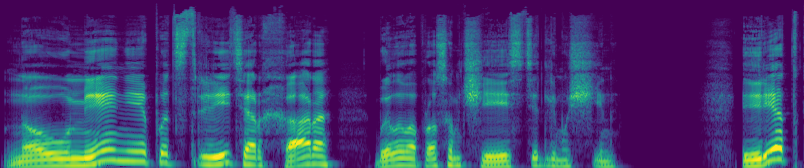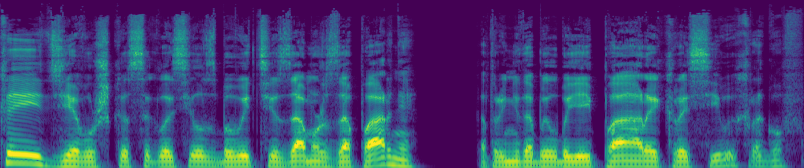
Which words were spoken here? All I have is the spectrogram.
Но умение подстрелить архара было вопросом чести для мужчины. И редкая девушка согласилась бы выйти замуж за парня, который не добыл бы ей пары красивых рогов.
